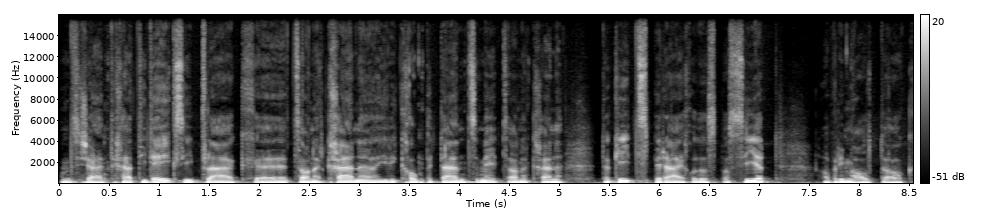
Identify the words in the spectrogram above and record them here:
Und es war eigentlich auch die Idee, gewesen, die Pflege äh, zu anerkennen, ihre Kompetenzen mit zu anerkennen. Da gibt es Bereiche, wo das passiert, aber im Alltag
